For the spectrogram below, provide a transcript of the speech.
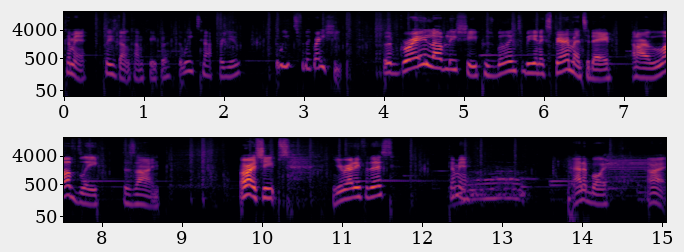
come here. Please don't come, creeper. The wheat's not for you. The wheat's for the gray sheep. The gray lovely sheep who's willing to be an experiment today on our lovely design. All right, sheeps. You ready for this? Come here. Attaboy. All right.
